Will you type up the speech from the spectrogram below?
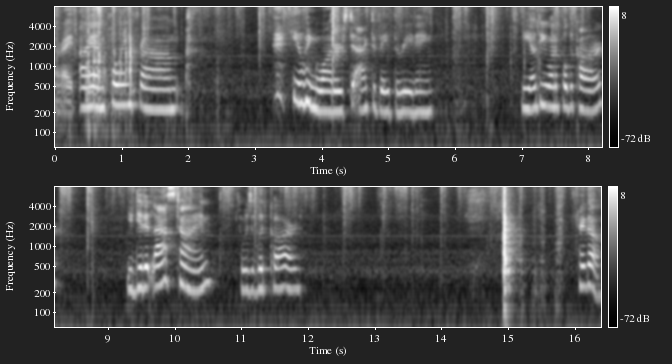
All right, I am pulling from Healing Waters to activate the reading. Leo, do you want to pull the card? You did it last time. It was a good card. Here you go.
